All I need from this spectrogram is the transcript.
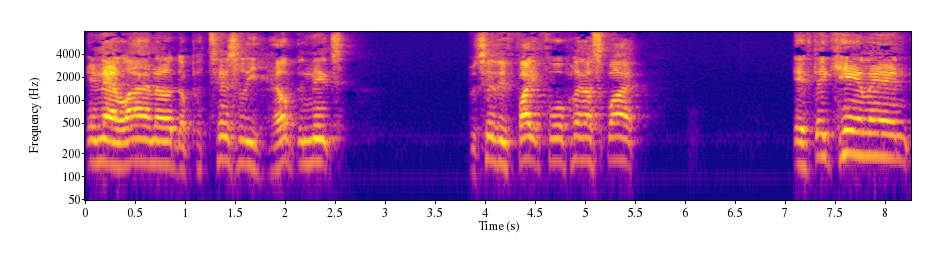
in that lineup to potentially help the Knicks potentially fight for a playoff spot. If they can land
